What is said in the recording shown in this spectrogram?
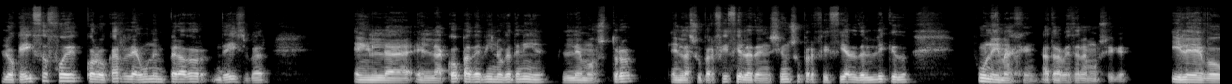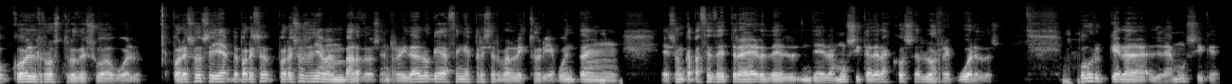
lo que hizo fue colocarle a un emperador de Isbar en la, copa de vino que tenía, le mostró en la superficie, la tensión superficial del líquido, una imagen a través de la música y le evocó el rostro de su abuelo. Por eso, se, por, eso, por eso se llaman bardos. En realidad lo que hacen es preservar la historia. Cuentan, eh, son capaces de traer de, la música de las cosas los recuerdos. Porque la, música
